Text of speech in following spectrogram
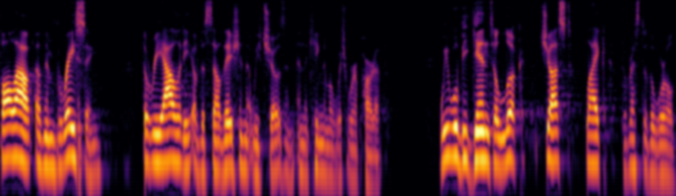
fall out of embracing the reality of the salvation that we've chosen and the kingdom of which we're a part of. We will begin to look just like the rest of the world.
